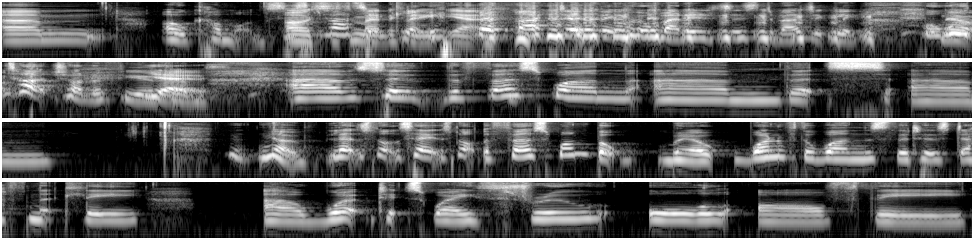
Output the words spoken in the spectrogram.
Um, oh, come on, systematically. Oh, systematically yeah. I don't think we'll manage systematically. But no. we'll touch on a few of yes. them. Um, so the first one um, that's. Um, no, let's not say it's not the first one, but you know, one of the ones that has definitely uh, worked its way through all of the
